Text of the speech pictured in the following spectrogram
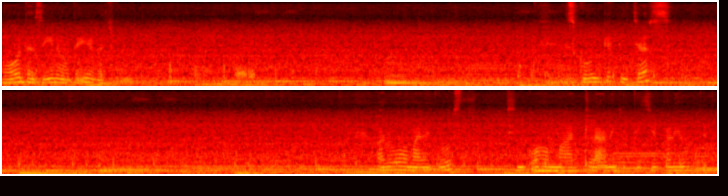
बहुत हसीन होते हैं ये बचपन। स्कूल के टीचर्स। और वो हमारे दोस्त, जिनको हम मार खिलाने के पीछे पड़े होते थे।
